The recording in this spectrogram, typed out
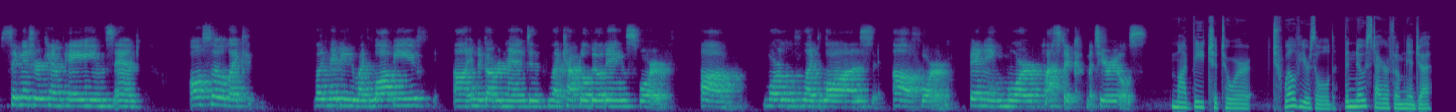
signature campaigns and also like like maybe like lobby uh, in the government and like Capitol buildings for um, more like laws uh, for banning more plastic materials. Madhvi Chittoor, 12 years old, the no styrofoam ninja.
